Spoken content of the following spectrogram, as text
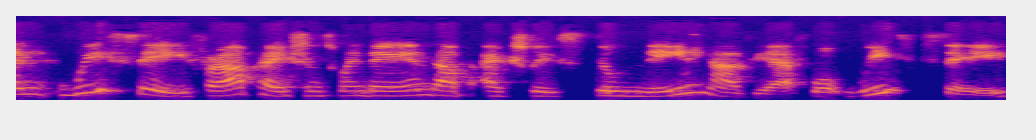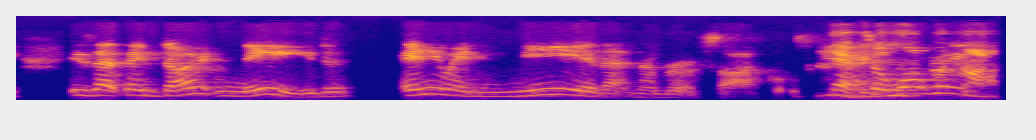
and we see for our patients when they end up actually still needing IVF, what we see is that they don't need anywhere near that number of cycles. Yeah, so what we're not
